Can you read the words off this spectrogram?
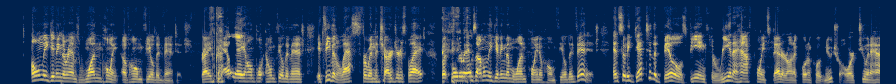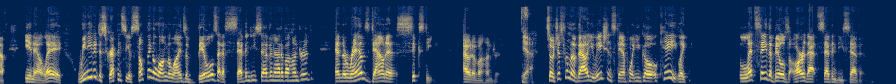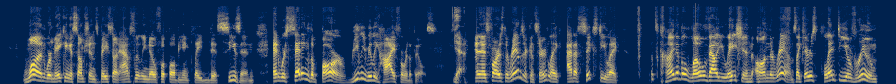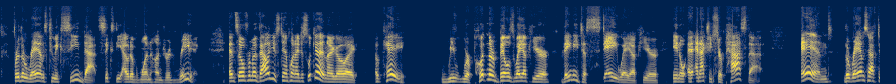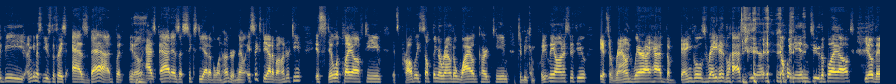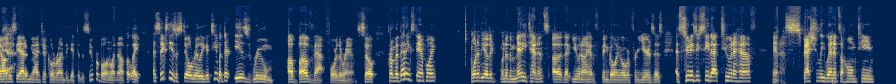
only giving the Rams one point of home field advantage. Right, okay. LA home home field advantage. It's even less for when the Chargers play, but for the Rams, I'm only giving them one point of home field advantage. And so to get to the Bills being three and a half points better on a quote unquote neutral or two and a half in LA, we need a discrepancy of something along the lines of Bills at a 77 out of 100 and the Rams down at 60 out of 100. Yeah. So just from a valuation standpoint, you go, okay, like let's say the Bills are that 77. One, we're making assumptions based on absolutely no football being played this season, and we're setting the bar really, really high for the Bills. Yeah. And as far as the Rams are concerned, like at a 60, like that's kind of a low valuation on the Rams. Like there is plenty of room for the Rams to exceed that 60 out of 100 rating. And so from a value standpoint, I just look at it and I go like, okay, we we're putting their bills way up here. They need to stay way up here, you know, and, and actually surpass that. And the Rams have to be, I'm going to use the phrase as bad, but you know, mm. as bad as a 60 out of 100. Now, a 60 out of 100 team is still a playoff team. It's probably something around a wild card team. To be completely honest with you, it's around where I had the Bengals rated last year going into the playoffs. You know, they obviously yeah. had a magical run to get to the Super Bowl and whatnot, but like a 60 is a still really good team, but there is room above that for the Rams. So, from a betting standpoint, one of the other one of the many tenants uh, that you and I have been going over for years is as soon as you see that two and a half, man, especially when it's a home team,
